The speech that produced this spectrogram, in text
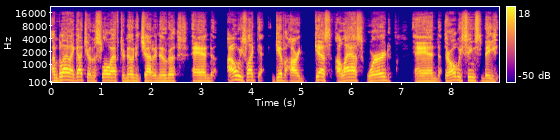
I'm glad I got you on a slow afternoon in Chattanooga, and I always like to give our guests a last word. And there always seems to be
